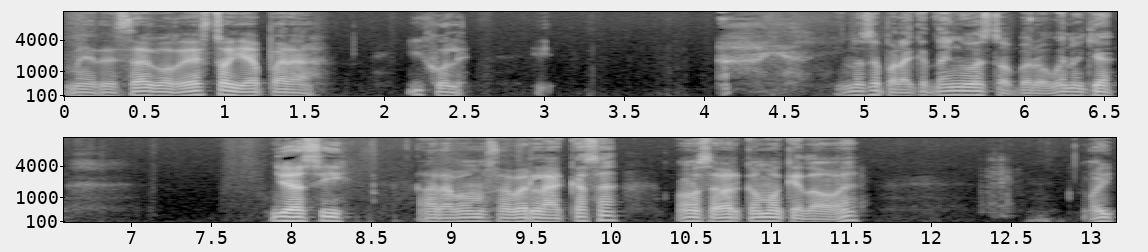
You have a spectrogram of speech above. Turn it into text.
me deshago de esto ya para... Híjole. no sé para qué tengo esto, pero bueno, ya. Ya sí. Ahora vamos a ver la casa. Vamos a ver cómo quedó, ¿eh? Uy,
